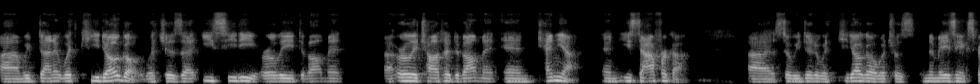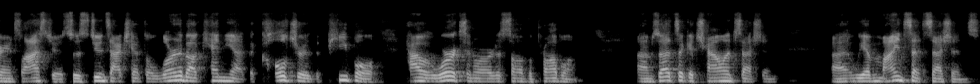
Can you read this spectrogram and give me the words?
Uh, we've done it with Kidogo, which is a ECD, early development, uh, early childhood development in Kenya and East Africa. Uh, so we did it with Kidogo, which was an amazing experience last year. So students actually have to learn about Kenya, the culture, the people, how it works in order to solve the problem. Um, so that's like a challenge session. Uh, we have mindset sessions.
